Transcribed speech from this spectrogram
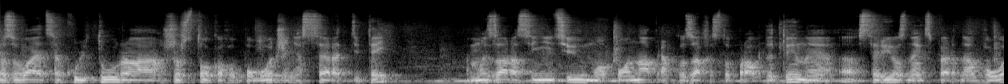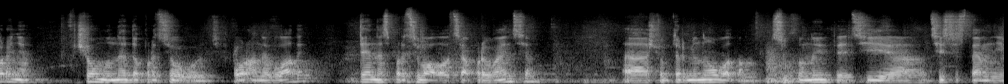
розвивається культура жорстокого поводження серед дітей. Ми зараз ініціюємо по напрямку захисту прав дитини е, серйозне експертне обговорення, в чому не допрацьовують органи влади, де не спрацювала ця превенція, щоб терміново там зупинити ці, е, ці системні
